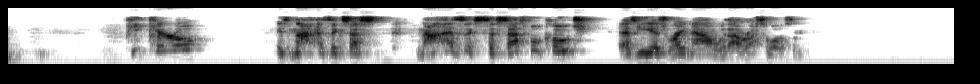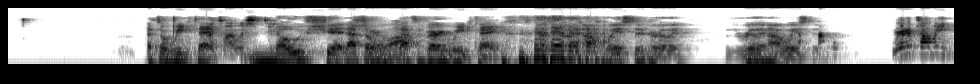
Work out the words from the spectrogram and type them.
it. Pete Carroll is not as success, not as a successful coach as he is right now without Russell Wilson. That's a weak take. That's my wasted take. No shit. That's a Sherlock. that's a very weak take. That's really not wasted, Hurley. It's really not wasted. You're gonna tell me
